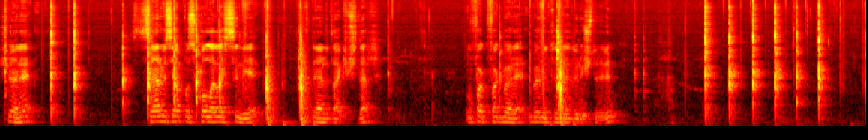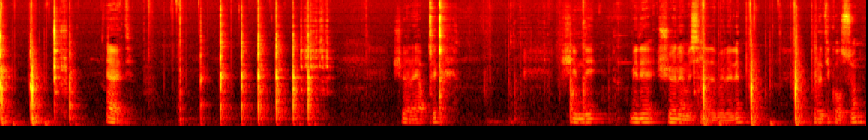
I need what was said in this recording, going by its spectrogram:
Şöyle servis yapması kolaylaşsın diye değerli takipçiler ufak ufak böyle bölüntülere dönüştürelim. Evet. Şöyle yaptık. Şimdi bir de şöyle mesela de bölelim. Pratik olsun.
